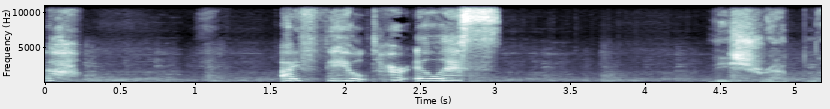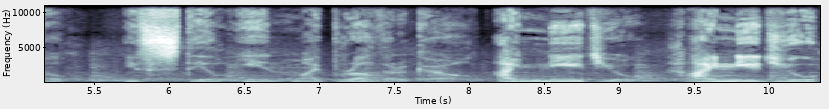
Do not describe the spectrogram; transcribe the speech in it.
I failed her, Illus. The shrapnel is still in my brother, girl. I need you. I need you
